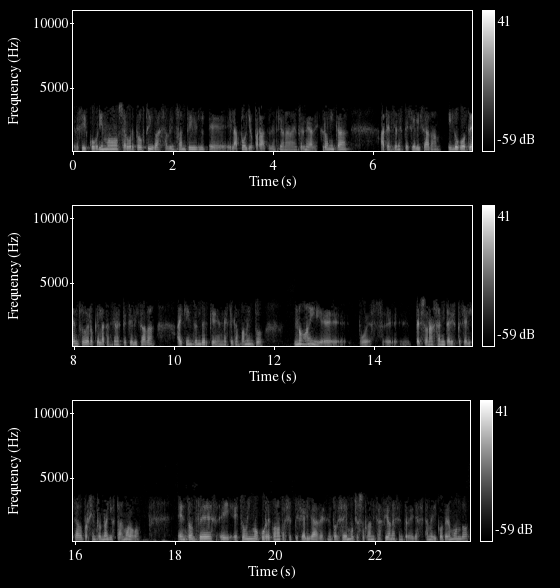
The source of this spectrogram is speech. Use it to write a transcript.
Es decir, cubrimos salud reproductiva, salud infantil, eh, el apoyo para la atención a enfermedades crónicas, atención especializada y luego dentro de lo que es la atención especializada hay que entender que en este campamento no hay eh, pues eh, personal sanitario especializado, por ejemplo, no hay oftalmólogo. Entonces, eh, esto mismo ocurre con otras especialidades. Entonces, hay muchas organizaciones, entre ellas está Médicos del Mundo,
